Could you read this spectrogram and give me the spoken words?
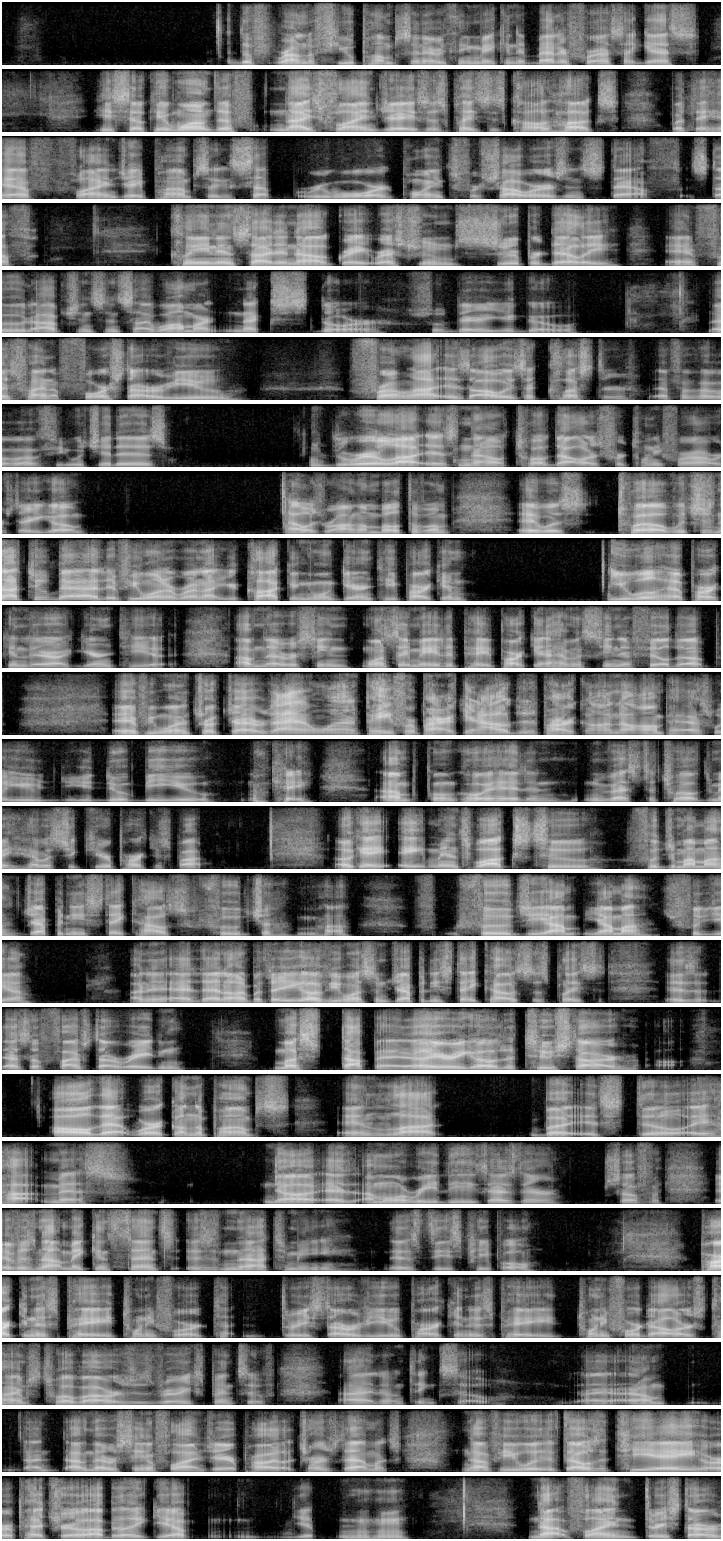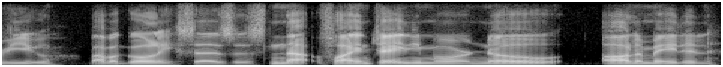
the around the fuel pumps and everything, making it better for us, I guess. He said, okay, one of the f- nice flying J's. This place is called Hucks, but they have flying J pumps, except reward points for showers and staff stuff. Clean inside and out, great restrooms, super deli, and food options inside Walmart next door. So there you go. Let's find a four star review. Front lot is always a cluster, which it is. The rear lot is now twelve dollars for twenty four hours. There you go. I was wrong on both of them. It was twelve, which is not too bad if you want to run out your clock and you want guaranteed parking. You will have parking there, I guarantee it. I've never seen once they made it paid parking. I haven't seen it filled up. And if you want truck drivers, I don't want to pay for parking. I'll just park on the on pass. Well, you you do be you. Okay. I'm gonna go ahead and invest the 12 to make have a secure parking spot. Okay, eight minutes walks to Fujimama Japanese Steakhouse. Fuji, Fujiyama Fujiyama I didn't add that on, but there you go. If you want some Japanese steakhouse, this place is that's a five star rating. Must stop at. Oh, here we go. The two star. All that work on the pumps and lot, but it's still a hot mess. Now, as I'm gonna read these as they're so if, if it's not making sense, it's not to me. It's these people. Parking is paid 24 t- three star review. Parking is paid $24 times 12 hours is very expensive. I don't think so. I, I don't I, I've never seen a flying J or probably charge that much. Now, if he would, if that was a TA or a Petro, I'd be like, yep, yep, mm-hmm. Not flying three star review. Baba Goli says is not flying J anymore. No automated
